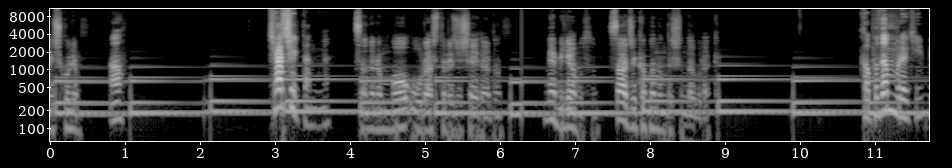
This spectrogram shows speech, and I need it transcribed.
Meşgulüm. Al. Gerçekten mi? Sanırım bu uğraştırıcı şeylerden. Ne biliyor musun? Sadece kapının dışında bırak. Kapıda mı bırakayım?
